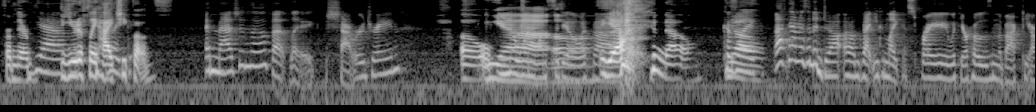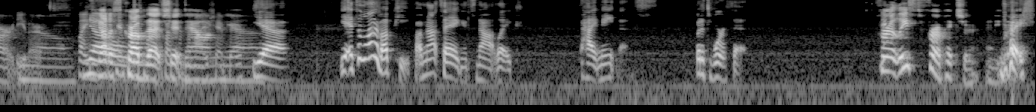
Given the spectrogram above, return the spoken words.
from their Yeah, beautifully high like, cheekbones Imagine though that like shower drain. Oh Yeah. No one wants to deal with that. yeah no Because No. like Afghan isn't a dog that you can like spray with your hose in the backyard either. No. Like No. You gotta scrub that shit down. Yeah. Yeah. Yeah, it's a lot of upkeep. I'm not saying it's not like high maintenance, but it's worth it. For at least for a picture, anyway. Right.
